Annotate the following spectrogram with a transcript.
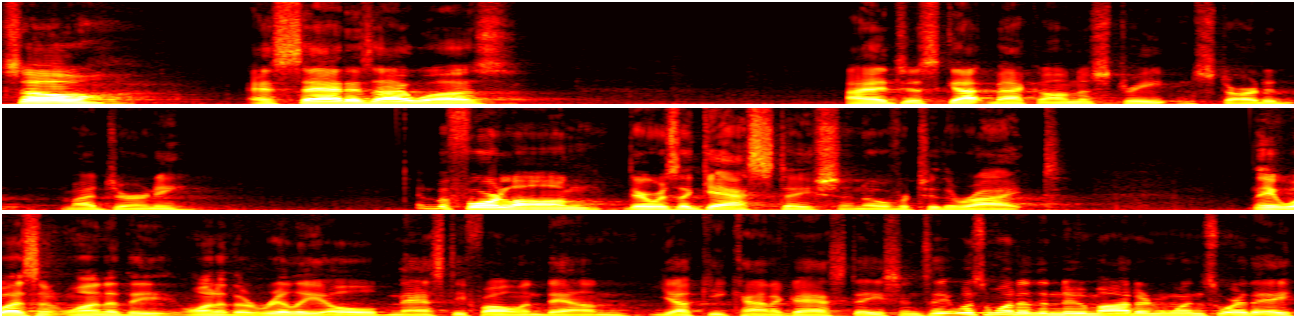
So, as sad as I was, I had just got back on the street and started my journey. And before long, there was a gas station over to the right. It wasn't one of the one of the really old, nasty, fallen down, yucky kind of gas stations. It was one of the new modern ones where they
